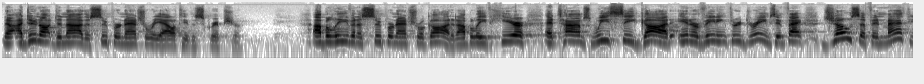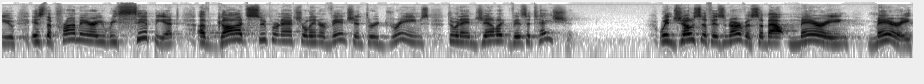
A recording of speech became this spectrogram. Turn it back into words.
Now, I do not deny the supernatural reality of the Scripture. I believe in a supernatural God, and I believe here at times we see God intervening through dreams. In fact, Joseph in Matthew is the primary recipient of God's supernatural intervention through dreams through an angelic visitation. When Joseph is nervous about marrying Mary,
